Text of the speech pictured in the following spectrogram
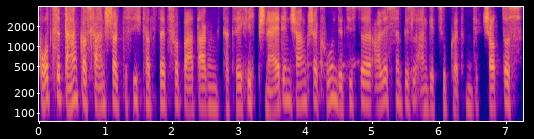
Gott sei Dank aus Veranstalter-Sicht hat es da jetzt vor ein paar Tagen tatsächlich geschneit in Changshaku und jetzt ist da alles so ein bisschen angezuckert. Und jetzt schaut das,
